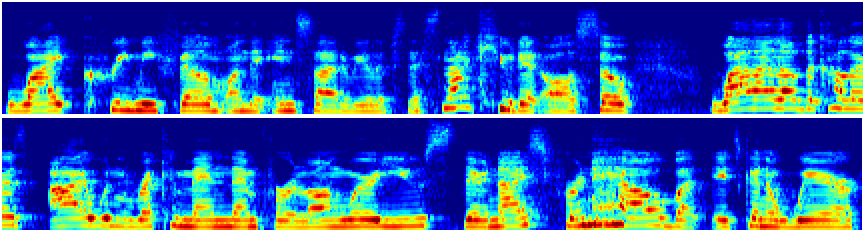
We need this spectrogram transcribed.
white creamy film on the inside of your lips. That's not cute at all. So while I love the colors, I wouldn't recommend them for long wear use. They're nice for now, but it's gonna wear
